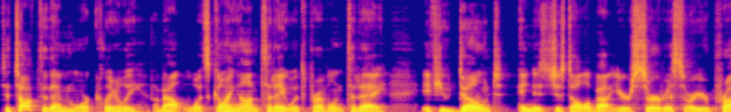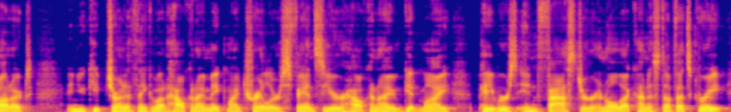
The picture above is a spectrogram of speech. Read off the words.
to talk to them more clearly about what's going on today, what's prevalent today. If you don't, and it's just all about your service or your product, and you keep trying to think about how can I make my trailers fancier, how can I get my pavers in faster, and all that kind of stuff, that's great,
